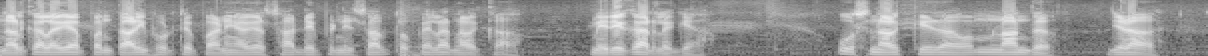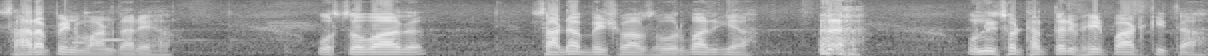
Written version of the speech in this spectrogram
ਨਲਕਾ ਲੱਗਿਆ 45 ਫੁੱਟ ਤੇ ਪਾਣੀ ਆ ਗਿਆ। ਸਾਡੇ ਪਿੰਡ ਸਭ ਤੋਂ ਪਹਿਲਾ ਨਲਕਾ ਮੇਰੇ ਘਰ ਲੱਗਿਆ। ਉਸ ਨਲਕੇ ਦਾ ਆਨੰਦ ਜਿਹੜਾ ਸਾਰਾ ਪਿੰਡ ਮਾਣਦਾ ਰਿਹਾ। ਉਸ ਤੋਂ ਬਾਅਦ ਸਾਡਾ ਵਿਸ਼ਵਾਸ ਹੋਰ ਵੱਧ ਗਿਆ। 1978 ਫੇਰ ਪਾਠ ਕੀਤਾ।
